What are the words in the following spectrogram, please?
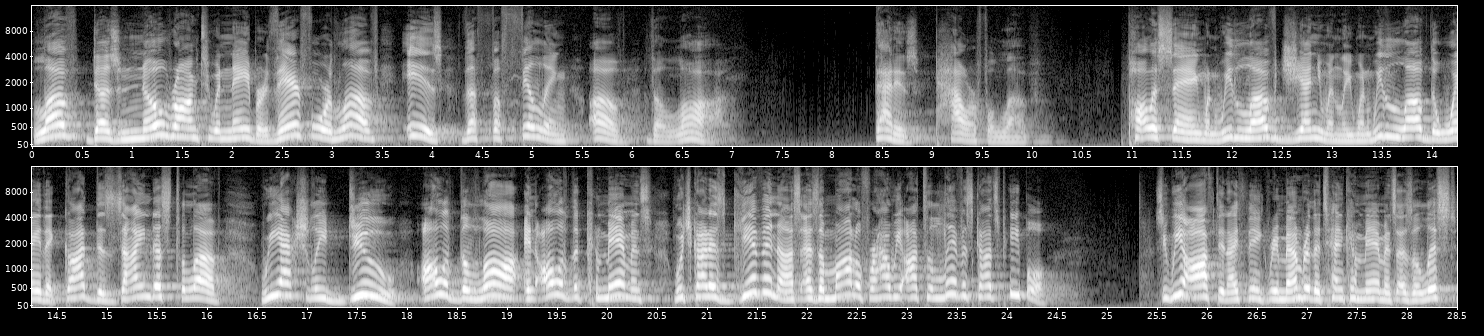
Love does no wrong to a neighbor, therefore, love is the fulfilling of the law. That is powerful love. Paul is saying when we love genuinely, when we love the way that God designed us to love, we actually do all of the law and all of the commandments which God has given us as a model for how we ought to live as God's people. See, we often, I think, remember the Ten Commandments as a list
